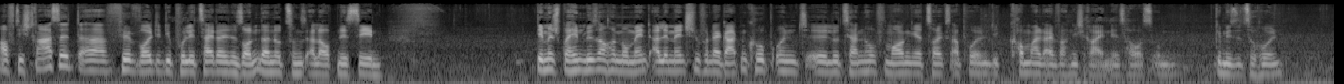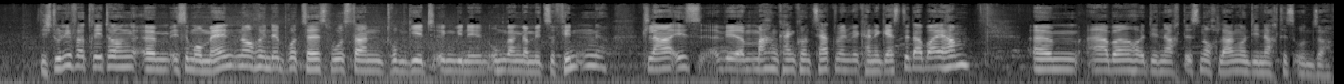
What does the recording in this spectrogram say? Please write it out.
auf die Straße. Dafür wollte die Polizei dann eine Sondernutzungserlaubnis sehen. Dementsprechend müssen auch im Moment alle Menschen von der Gartenkoop und äh, Lucianhof morgen ihr Zeugs abholen. Die kommen halt einfach nicht rein ins Haus, um Gemüse zu holen. Die Studievertretung ähm, ist im Moment noch in dem Prozess, wo es dann darum geht, irgendwie einen Umgang damit zu finden. Klar ist, wir machen kein Konzert, wenn wir keine Gäste dabei haben. Ähm, aber heute Nacht ist noch lang und die Nacht ist unser.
